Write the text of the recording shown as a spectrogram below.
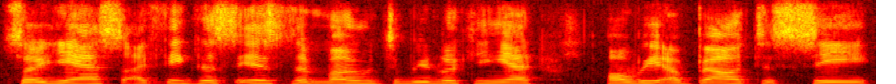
So, yes, I think this is the moment to be looking at are we about to see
